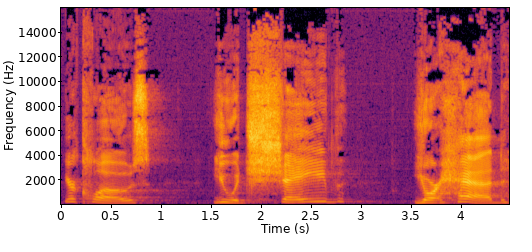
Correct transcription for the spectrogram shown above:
your clothes, you would shave your head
